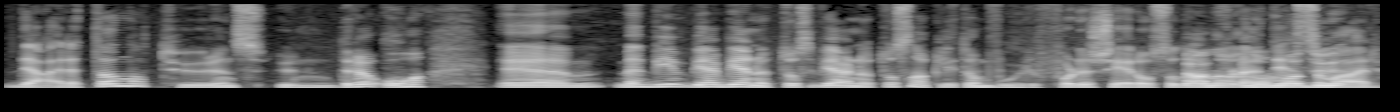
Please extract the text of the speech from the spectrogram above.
Det er et av naturens undre. Og, eh, men vi, vi, er, vi, er til vi er nødt til å snakke litt om hvorfor det skjer også, da. Ja, nå, for det er må du, som er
